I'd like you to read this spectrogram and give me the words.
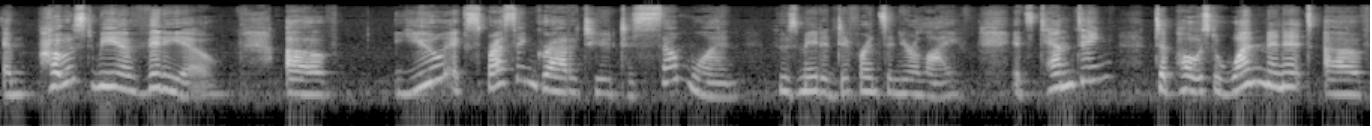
and post me a video of you expressing gratitude to someone who's made a difference in your life. It's tempting to post one minute of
